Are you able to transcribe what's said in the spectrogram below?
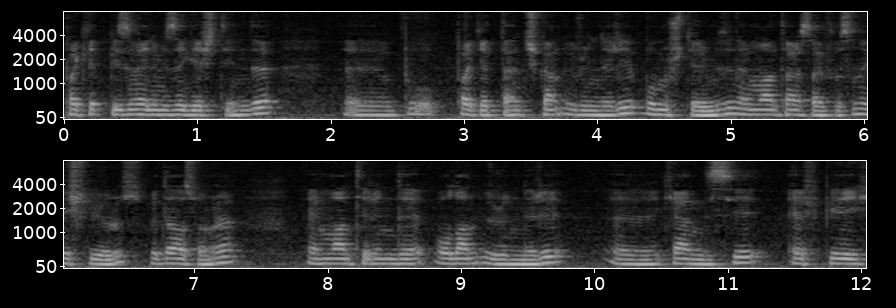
paket bizim elimize geçtiğinde bu paketten çıkan ürünleri bu müşterimizin envanter sayfasına işliyoruz ve daha sonra envanterinde olan ürünleri kendisi FBA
